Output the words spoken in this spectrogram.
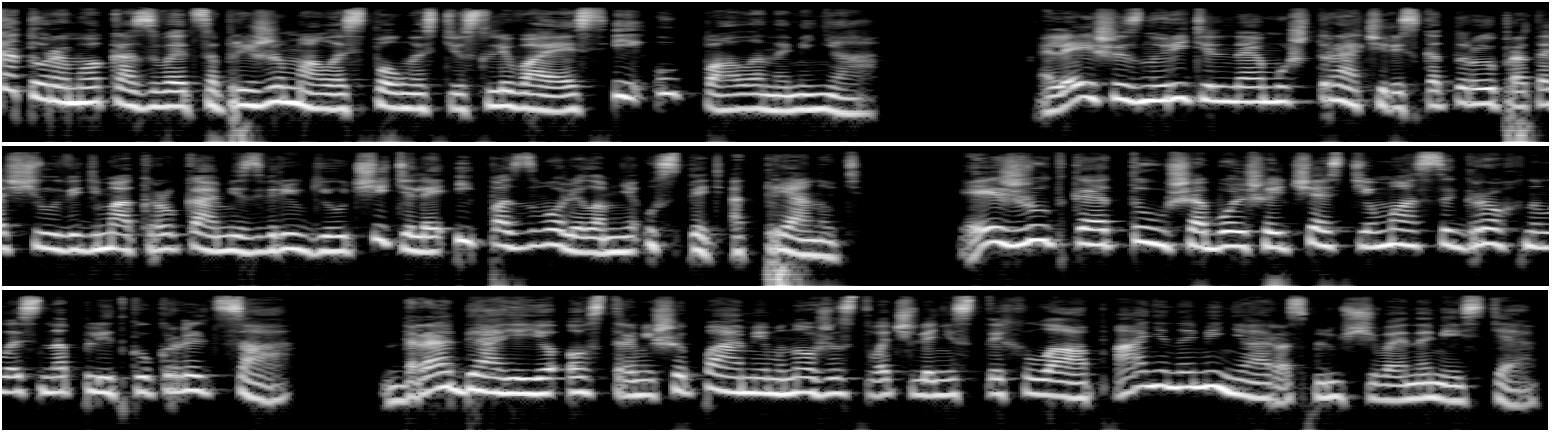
к которому, оказывается, прижималась, полностью сливаясь, и упала на меня. Лишь изнурительная муштра, через которую протащил ведьмак руками зверюги учителя и позволила мне успеть отпрянуть. И жуткая туша большей частью массы грохнулась на плитку крыльца, дробя ее острыми шипами множество членистых лап, а не на меня расплющивая на месте.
